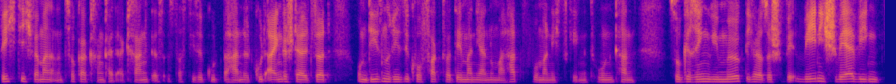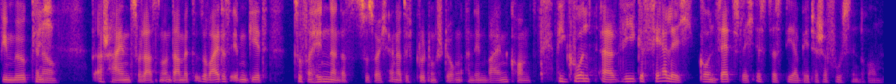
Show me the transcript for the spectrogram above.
Wichtig, wenn man an einer Zuckerkrankheit erkrankt ist, ist, dass diese gut behandelt, gut eingestellt wird, um diesen Risikofaktor, den man ja nun mal hat, wo man nichts gegen tun kann, so gering wie möglich oder so schwer, wenig schwerwiegend wie möglich genau erscheinen zu lassen und damit, soweit es eben geht, zu verhindern, dass es zu solch einer Durchblutungsstörung an den Beinen kommt. Wie, grund, äh, wie gefährlich grundsätzlich ist das diabetische Fußsyndrom?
